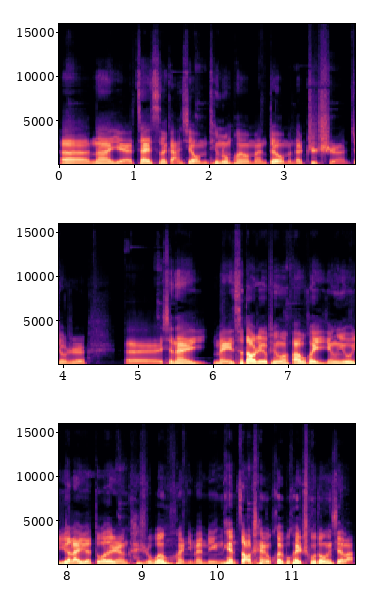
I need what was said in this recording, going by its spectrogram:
呃，那也再次感谢我们听众朋友们对我们的支持。就是，呃，现在每一次到这个苹果发布会，已经有越来越多的人开始问我，你们明天早晨会不会出东西了？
